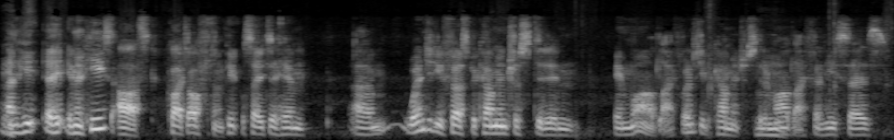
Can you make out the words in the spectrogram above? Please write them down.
And he, uh, you know, he's asked quite often. People say to him, um, "When did you first become interested in in wildlife? When did you become interested mm. in wildlife?" And he says,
